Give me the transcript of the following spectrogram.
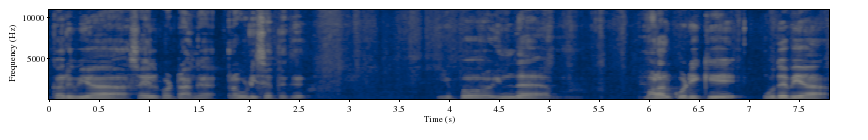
கருவியாக செயல்பட்டாங்க ரவுடிசத்துக்கு இப்போது இந்த மலர்கொடிக்கு உதவியாக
